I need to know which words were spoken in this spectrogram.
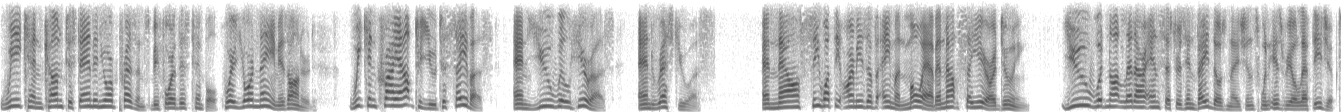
we can come to stand in your presence before this temple, where your name is honored. We can cry out to you to save us, and you will hear us and rescue us. And now see what the armies of Ammon, Moab, and Mount Seir are doing. You would not let our ancestors invade those nations when Israel left Egypt,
